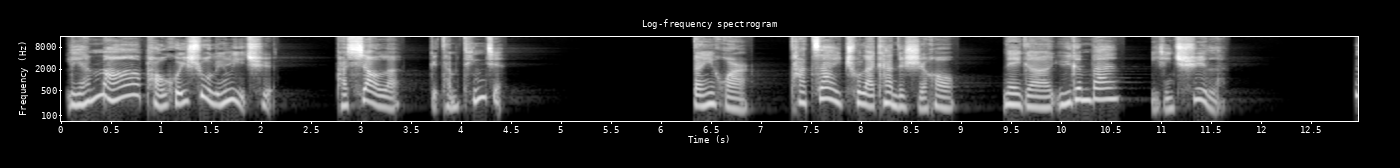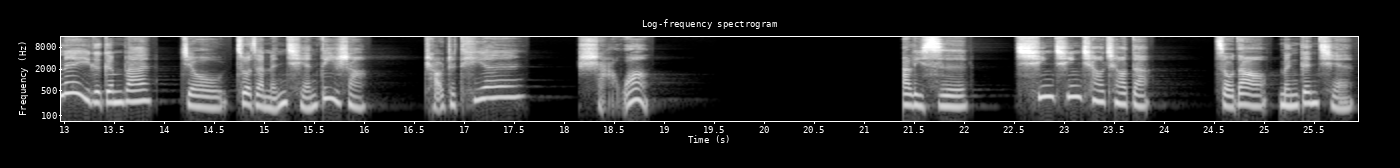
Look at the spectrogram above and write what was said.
连忙跑回树林里去，怕笑了给他们听见。等一会儿，她再出来看的时候，那个鱼跟班已经去了，那一个跟班。就坐在门前地上，朝着天傻望。爱丽丝轻轻悄悄的走到门跟前，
